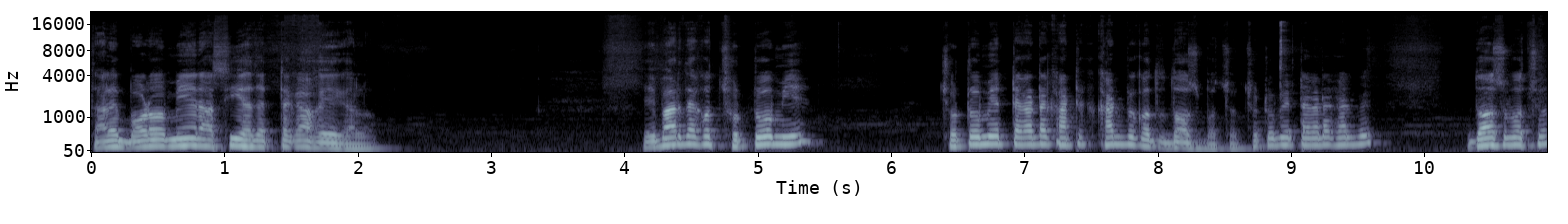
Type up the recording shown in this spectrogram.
তাহলে বড় মেয়ের আশি হাজার টাকা হয়ে গেল। এবার দেখো ছোট মেয়ে। ছোট মেয়ের টাকাটা কাট খাটবে কত? দশ বছর। ছোট মেয়ের টাকাটা খাটবে দশ বছর।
